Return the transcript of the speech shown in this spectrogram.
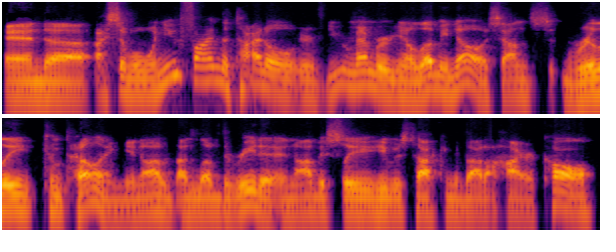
and uh, I said, well, when you find the title, or if you remember, you know, let me know. It sounds really compelling. You know, I'd, I'd love to read it. And obviously, he was talking about a higher call.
